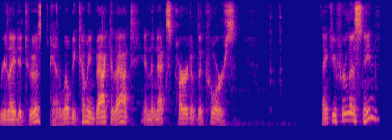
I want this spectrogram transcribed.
related to us. And we'll be coming back to that in the next part of the course. Thank you for listening.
